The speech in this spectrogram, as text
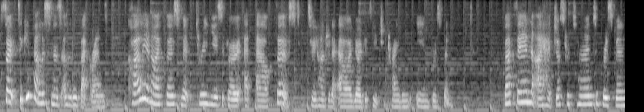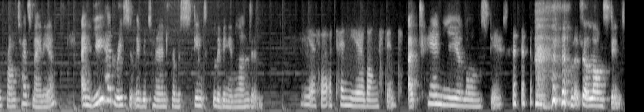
So, to give our listeners a little background, Kylie and I first met three years ago at our first 200 hour yoga teacher training in Brisbane. Back then, I had just returned to Brisbane from Tasmania, and you had recently returned from a stint living in London. Yes, a 10 year long stint. A 10 year long stint. That's a long stint.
